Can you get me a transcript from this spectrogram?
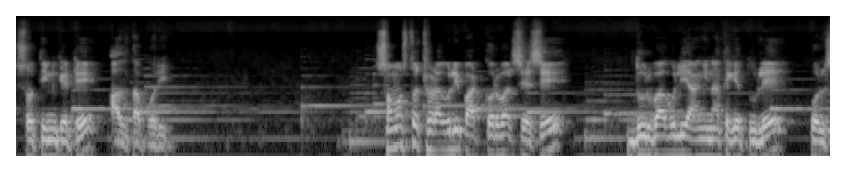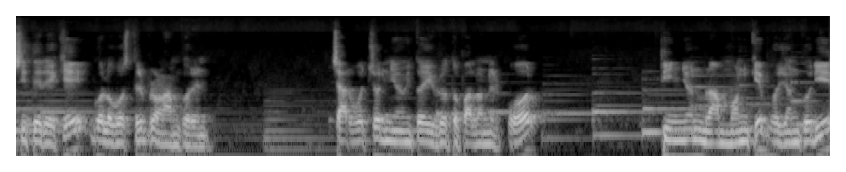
সতীন কেটে আলতা পরি। সমস্ত ছড়াগুলি পাঠ করবার শেষে দুর্বাগুলি আঙিনা থেকে তুলে কলসিতে রেখে গোলবস্ত্রে প্রণাম করেন। চার বছর নিয়মিত এই ব্রত পালনের পর তিনজন ব্রাহ্মণকে ভোজন করিয়ে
